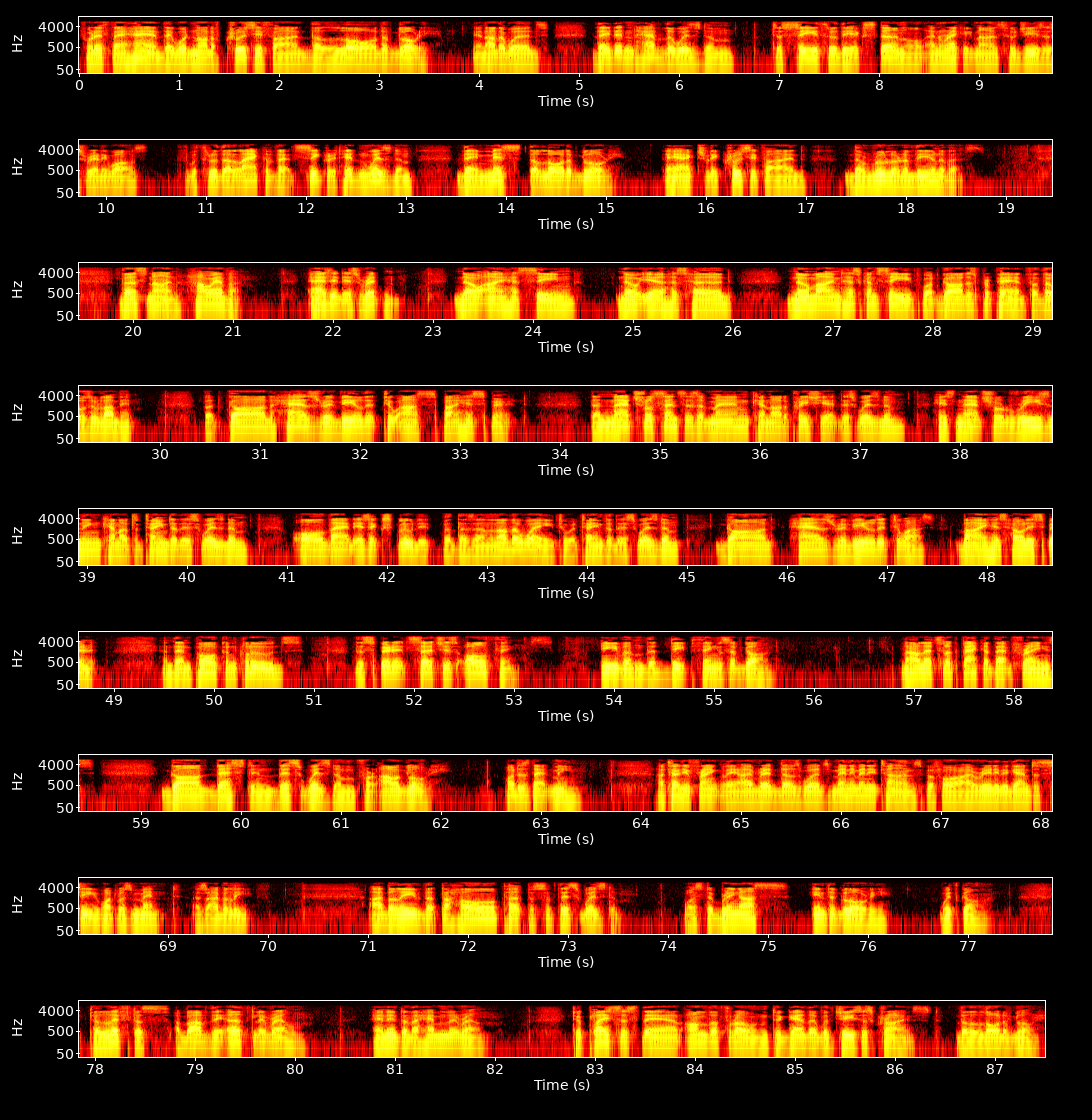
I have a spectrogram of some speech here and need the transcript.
For if they had, they would not have crucified the Lord of glory. In other words, they didn't have the wisdom to see through the external and recognize who Jesus really was. Through the lack of that secret hidden wisdom, they missed the Lord of glory. They actually crucified the ruler of the universe. Verse 9, However, as it is written, no eye has seen, no ear has heard, no mind has conceived what God has prepared for those who love Him. But God has revealed it to us by His Spirit. The natural senses of man cannot appreciate this wisdom. His natural reasoning cannot attain to this wisdom. All that is excluded. But there's another way to attain to this wisdom. God has revealed it to us by His Holy Spirit. And then Paul concludes, the Spirit searches all things, even the deep things of God. Now let's look back at that phrase, God destined this wisdom for our glory. What does that mean? I tell you frankly, I've read those words many, many times before I really began to see what was meant, as I believe. I believe that the whole purpose of this wisdom was to bring us into glory with God, to lift us above the earthly realm and into the heavenly realm, to place us there on the throne together with Jesus Christ, the Lord of glory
